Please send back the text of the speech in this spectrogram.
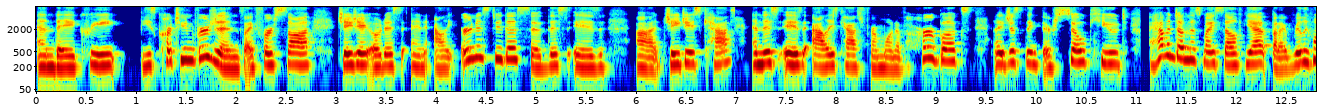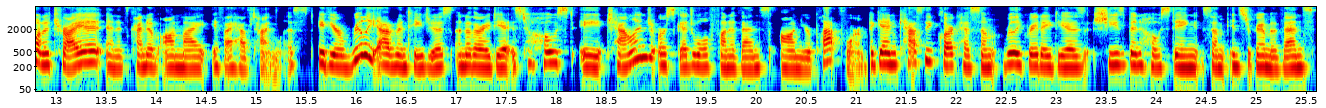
and they create these cartoon versions. I first saw JJ Otis and Ali Ernest do this. So this is uh, JJ's cast, and this is Ali's cast from one of her books. And I just think they're so cute. I haven't done this myself yet, but I really want to try it. And it's kind of on my if I have time list. If you're really advantageous, another idea is to host a challenge or schedule fun events on your platform. Again, Cassidy Clark has some really great ideas. She's been hosting some Instagram events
